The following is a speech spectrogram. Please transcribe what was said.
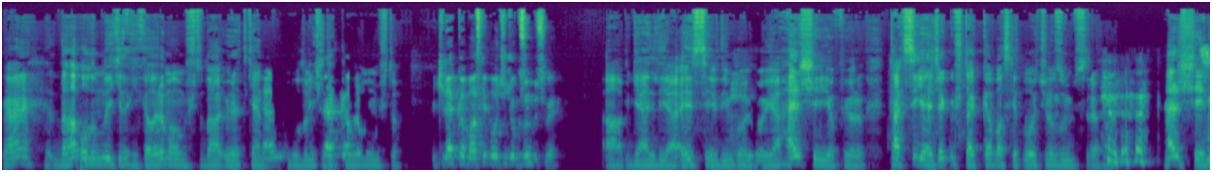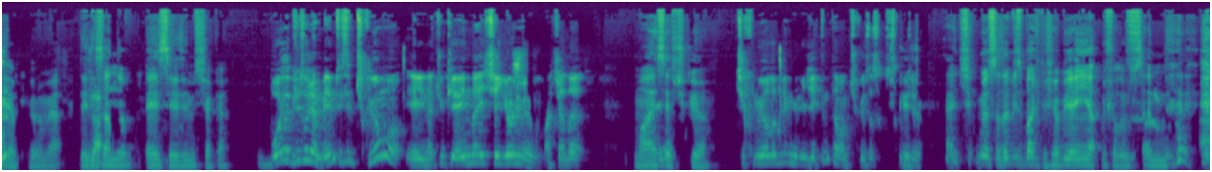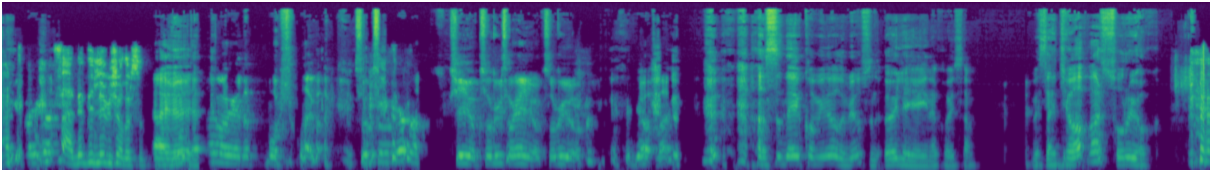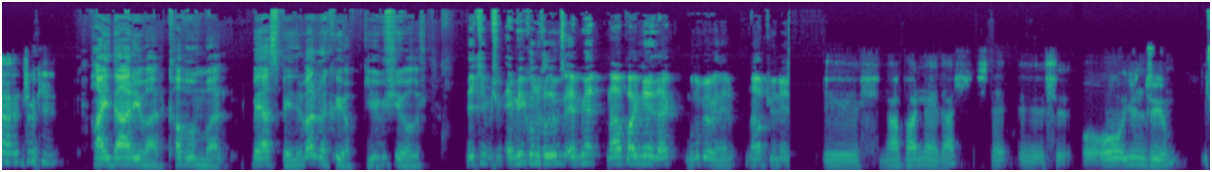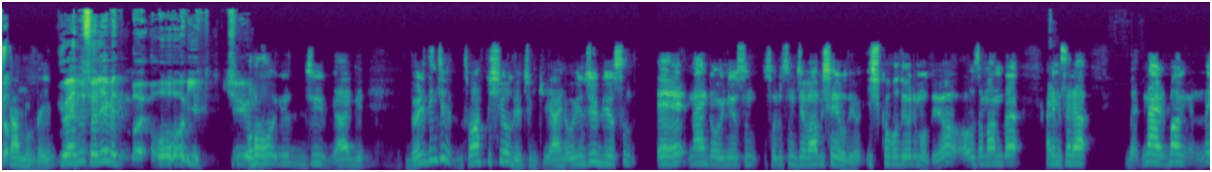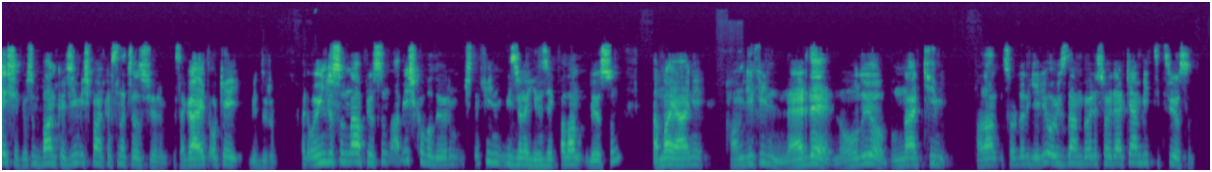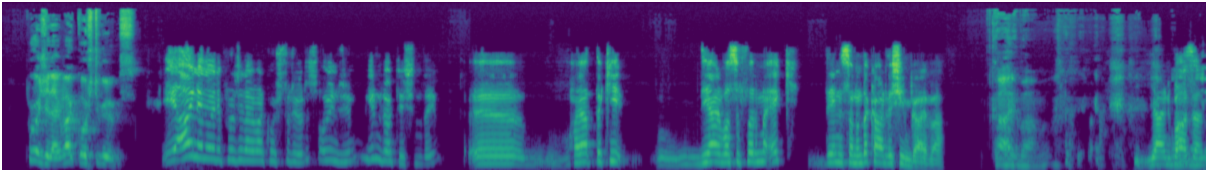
Yani daha olumlu iki dakikalarım olmuştu. Daha üretken Yani olduğum iki iki dakika- dakikalarım olmuştu. İki dakika basketbol için çok uzun bir süre. Abi geldi ya. En sevdiğim goy goy ya. Her şeyi yapıyorum. Taksi gelecek 3 dakika basketbol için uzun bir süre falan. Her şeyi de yapıyorum ya. Denizhan'la en sevdiğimiz şaka. Bu arada bir şey soracağım. Benim sesim çıkıyor mu yayına? Çünkü yayında hiç şey görmüyorum. Aşağıda Maalesef çıkıyor. çıkmıyor olabilir mi diyecektim. Tamam çıkıyorsa sıkıntı Çıkıyor. yok. Yani çıkmıyorsa da biz baş başa bir yayın yapmış oluruz sen de. Sen de dinlemiş olursun. Aynen öyle. Boşluklar var arada boşluklar var. Soru soruluyor ama şey yok. Soruyu soran yok. Soru yok. Cevap var. Aslında en komiği olur biliyor musun? Öyle yayına koysam. Mesela cevap var soru yok. Çok iyi. Haydari var, kavun var, beyaz peynir var, rakı yok gibi bir şey olur. Peki şimdi Emre'yi konuk alıyoruz. Emre ne yapar ne eder? Bunu bir öğrenelim. Ne yapıyor ne ediyor? Ee, ne yapar ne eder? İşte e, o, oyuncuyum. İstanbul'dayım. Güvenli söyleyemedim. bu- O oyuncuyum. O oyuncuyum. Yani böyle deyince tuhaf bir şey oluyor çünkü. Yani oyuncuyum diyorsun. E nerede oynuyorsun sorusunun cevabı şey oluyor. İş kovalıyorum oluyor. O zaman da hani mesela ner, bank, ne iş yapıyorsun? Bankacıyım, iş bankasında çalışıyorum. Mesela gayet okey bir durum. Hani oyuncusun ne yapıyorsun? Abi iş kovalıyorum. işte film vizyona girecek falan diyorsun. Ama yani hangi film, nerede, ne oluyor, bunlar kim falan soruları geliyor. O yüzden böyle söylerken bir titriyorsun. Projeler var koşturuyoruz. E, aynen öyle projeler var koşturuyoruz. Oyuncuyum. 24 yaşındayım. Ee, hayattaki ıı, diğer vasıflarıma ek Deniz Han'ın da kardeşiyim galiba. Galiba mı? Yani bazen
